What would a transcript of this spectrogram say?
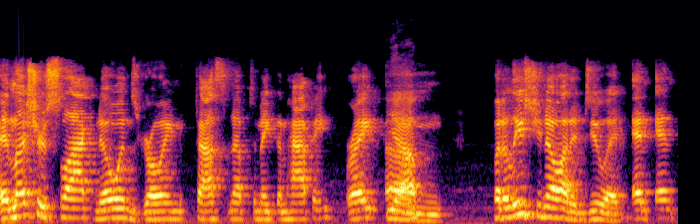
Unless you're Slack, no one's growing fast enough to make them happy, right? Yeah. Um, but at least you know how to do it. And and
